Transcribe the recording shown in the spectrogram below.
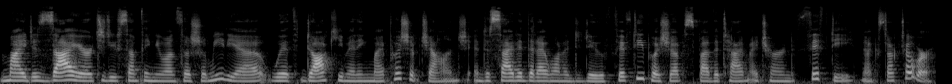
my desire to do something new on social media with documenting my push up challenge and decided that I wanted to do 50 push ups by the time I turned 50 next October.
